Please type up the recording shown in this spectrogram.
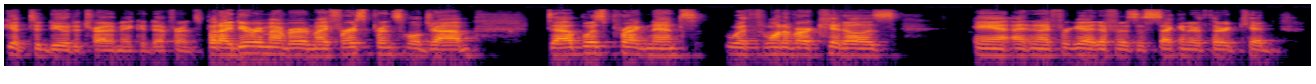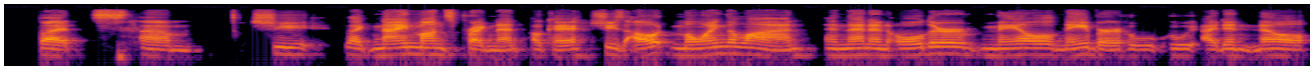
get to do to try to make a difference. But I do remember in my first principal job, Deb was pregnant with one of our kiddos, and and I forget if it was a second or third kid, but um, she like nine months pregnant. Okay, she's out mowing the lawn, and then an older male neighbor who who I didn't know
